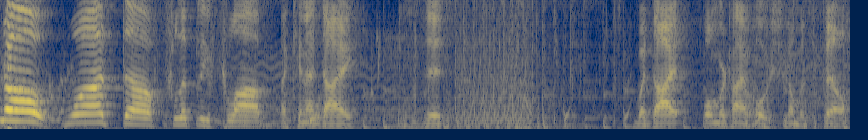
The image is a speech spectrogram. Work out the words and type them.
No! What the flippity flop? Uh, I cannot die. This is it. If I die one more time, oh shoot, I almost fell.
